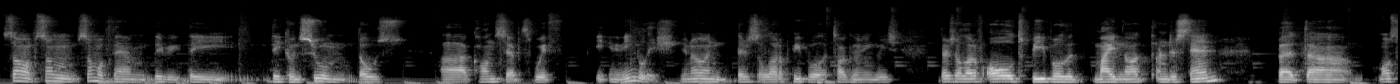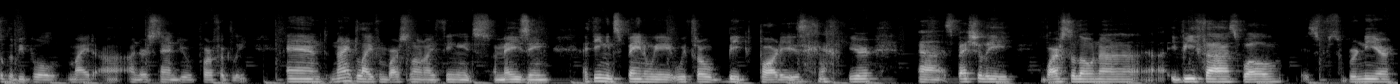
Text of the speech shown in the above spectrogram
some of some some of them they they they consume those uh, concepts with in English, you know, and there's a lot of people talking in English. There's a lot of old people that might not understand, but uh, most of the people might uh, understand you perfectly. And nightlife in Barcelona, I think it's amazing. I think in Spain we we throw big parties here, uh, especially Barcelona, uh, Ibiza as well. It's super near.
